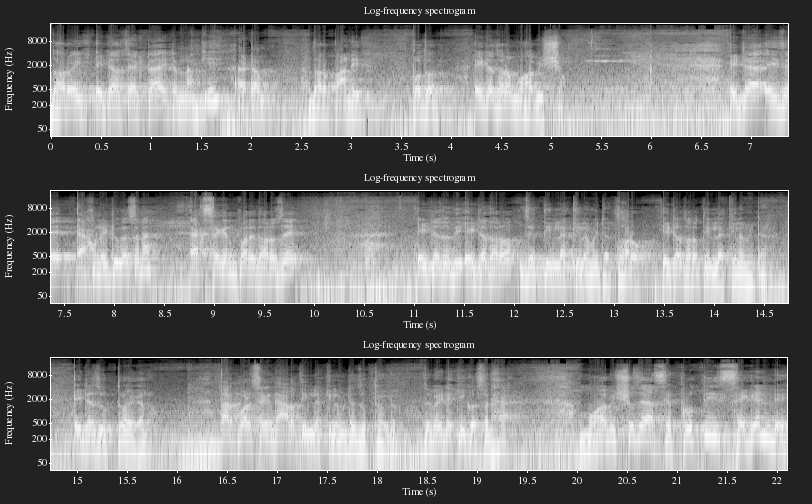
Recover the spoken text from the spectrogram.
ধরো এটা হচ্ছে একটা, এটার নাম কি? একটা, ধরো পানির বোতল। এইটা ধরো মহাবিশ্ব। এটা এই যে এখন এইটুকু আছে না? এক সেকেন্ড পরে ধরো যে, এইটা যদি, এইটা ধরো যে তিন লাখ কিলোমিটার। ধরো, এইটা ধরো তিন লাখ কিলোমিটার। এইটা যুক্ত হয়ে গেল। তারপরে সেকেন্ডে আরও তিন লাখ কিলোমিটার যুক্ত হইল। যে ভাই এটা কি করছেন? হ্যাঁ। মহাবিশ্ব যে আছে, প্রতি সেকেন্ডে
